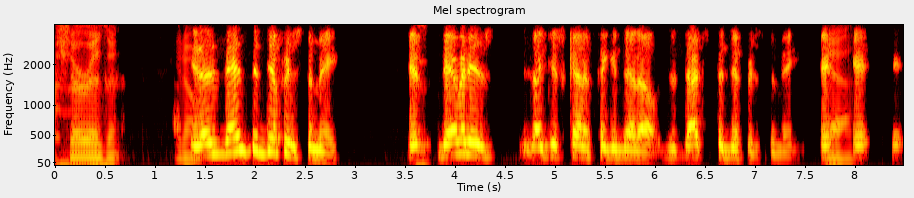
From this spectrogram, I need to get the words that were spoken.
sure isn't. You know, You know, there's the difference to me. It, there it is. I just kind of figured that out. That's the difference to me. It, Yeah. it, it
